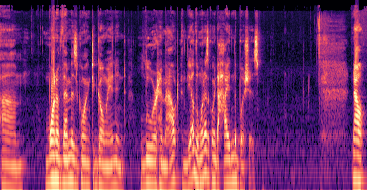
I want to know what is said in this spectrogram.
Um, one of them is going to go in and lure him out, and the other one is going to hide in the bushes. Now,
